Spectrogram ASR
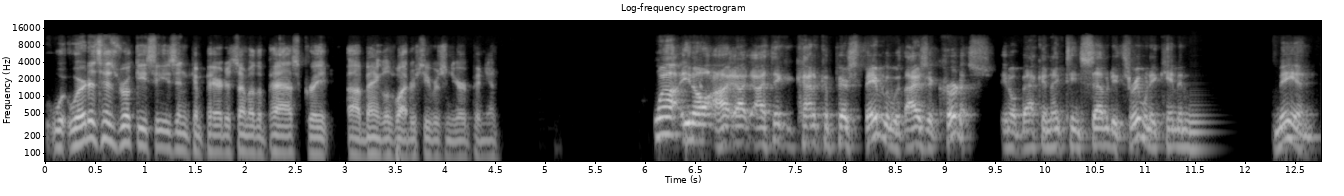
Where does his rookie season compare to some of the past great uh, Bengals wide receivers, in your opinion? Well, you know, I, I think it kind of compares favorably with Isaac Curtis. You know, back in 1973 when he came in me and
